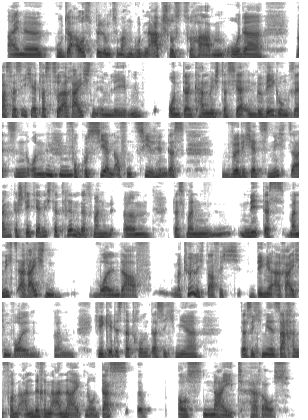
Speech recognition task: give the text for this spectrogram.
eine gute Ausbildung zu machen, guten Abschluss zu haben oder was weiß ich, etwas zu erreichen im Leben. Und dann kann mich das ja in Bewegung setzen und mhm. fokussieren auf ein Ziel hin. Das würde ich jetzt nicht sagen, das steht ja nicht da drin, dass man, ähm, dass man, dass man nichts erreichen wollen darf. Natürlich darf ich Dinge erreichen wollen. Ähm, hier geht es darum, dass ich mir, dass ich mir Sachen von anderen aneigne und das äh, aus Neid heraus.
